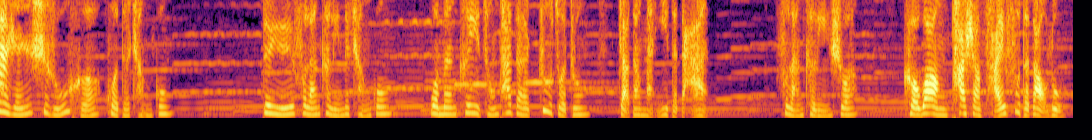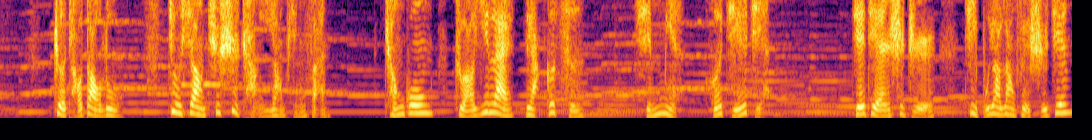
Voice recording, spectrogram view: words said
那人是如何获得成功。对于富兰克林的成功，我们可以从他的著作中。找到满意的答案，富兰克林说：“渴望踏上财富的道路，这条道路就像去市场一样平凡。成功主要依赖两个词：勤勉和节俭。节俭是指既不要浪费时间，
